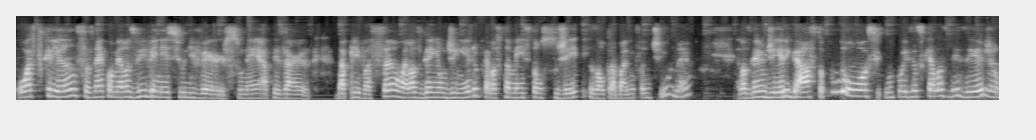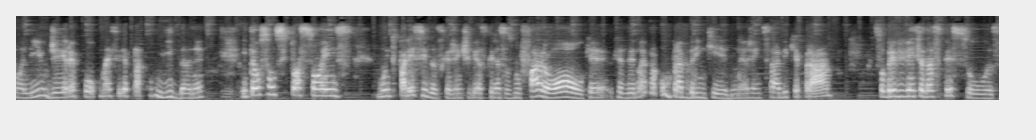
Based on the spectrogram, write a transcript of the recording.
Ou as crianças, né? Como elas vivem nesse universo, né? Apesar da privação, elas ganham dinheiro, porque elas também estão sujeitas ao trabalho infantil, né? Elas ganham dinheiro e gastam com doce, com coisas que elas desejam ali. O dinheiro é pouco, mas seria para comida, né? Então são situações muito parecidas que a gente vê as crianças no farol, que é, quer dizer, não é para comprar brinquedo, né? A gente sabe que é para sobrevivência das pessoas.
